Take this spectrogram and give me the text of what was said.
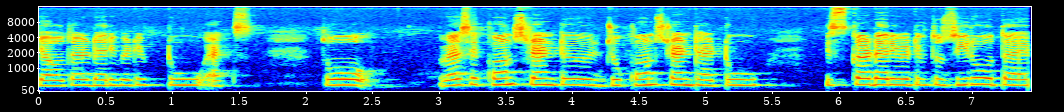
क्या होता है डेरिवेटिव टू एक्स तो वैसे कांस्टेंट जो कांस्टेंट है टू इसका डेरिवेटिव तो ज़ीरो होता है।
